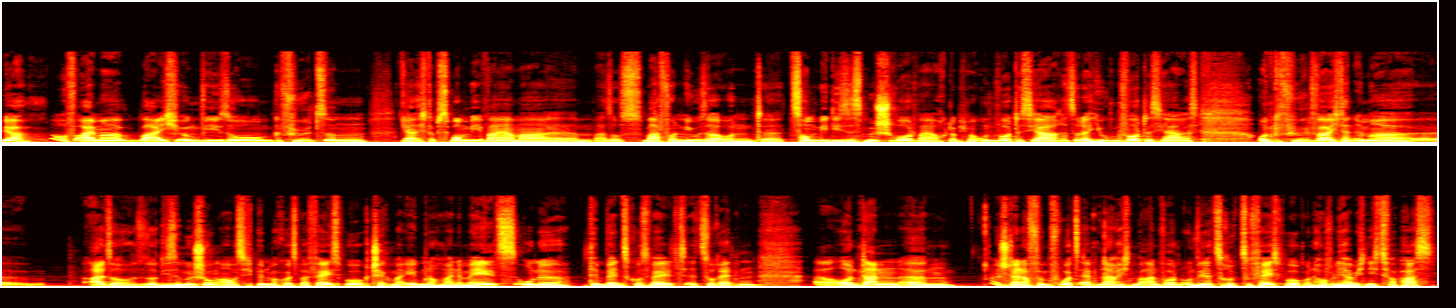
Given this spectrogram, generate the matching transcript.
Ja, auf einmal war ich irgendwie so gefühlt so ein, ja, ich glaube, Swombi war ja mal, ähm, also Smartphone-User und äh, Zombie, dieses Mischwort war ja auch, glaube ich, mal Unwort des Jahres oder Jugendwort des Jahres. Und gefühlt war ich dann immer, äh, also so diese Mischung aus, ich bin mal kurz bei Facebook, check mal eben noch meine Mails, ohne Tim Benskos Welt äh, zu retten. Äh, und dann ähm, schnell noch fünf WhatsApp-Nachrichten beantworten und wieder zurück zu Facebook und hoffentlich habe ich nichts verpasst.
